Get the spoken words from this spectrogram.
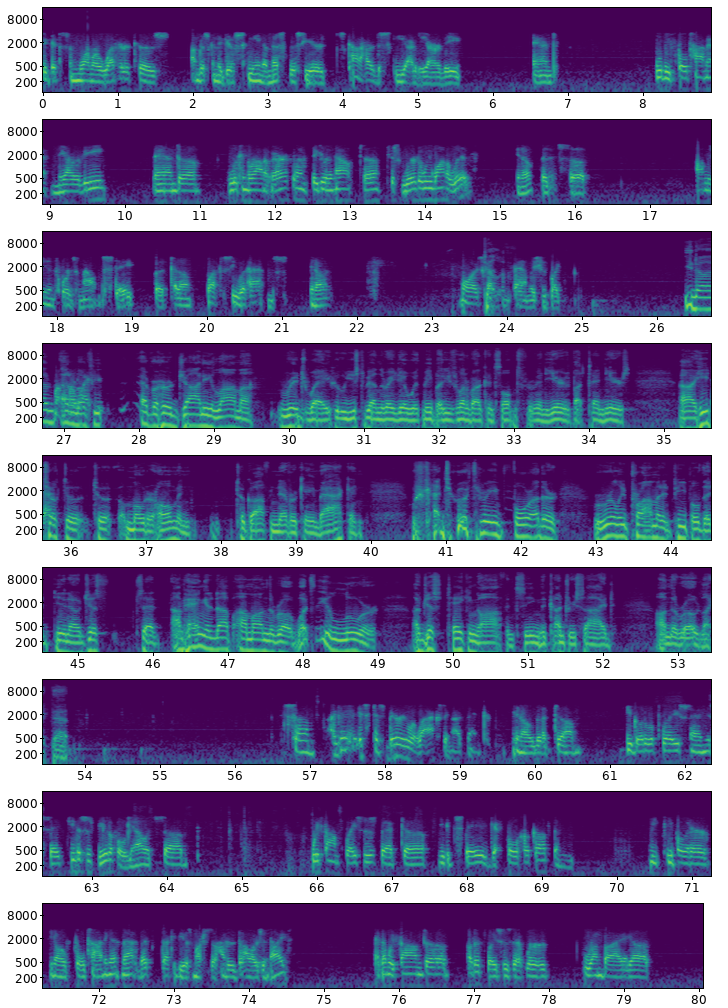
to get some warmer weather because I'm just going to give skiing a miss this year. It's kind of hard to ski out of the RV, and we'll be full time in the RV and uh, looking around America and figuring out uh, just where do we want to live. You know, it's uh, I'm leaning towards a mountain state, but uh, we'll have to see what happens. Well, I've got some family should like. You know, I, I don't know if you ever heard Johnny Lama Ridgway, who used to be on the radio with me, but he's one of our consultants for many years, about ten years. Uh, he yeah. took to to a motor home and took off and never came back. And we've got two or three, four other really prominent people that you know just said, "I'm hanging it up. I'm on the road." What's the allure of just taking off and seeing the countryside? On the road like that? It's, um, I guess it's just very relaxing. I think you know that um, you go to a place and you say, "Gee, this is beautiful." You know, it's. Uh, we found places that uh, you could stay, get full hookup, and meet people that are you know full timing it. And that that that could be as much as a hundred dollars a night. And then we found uh, other places that were run by uh,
